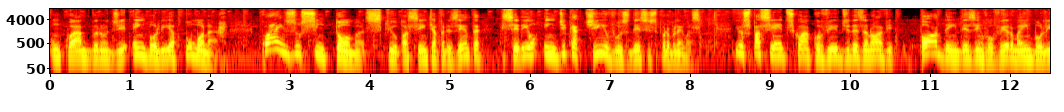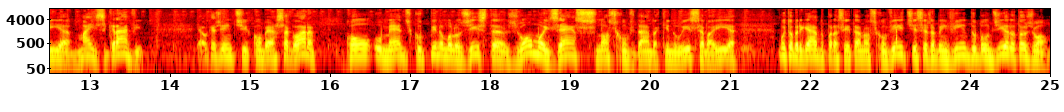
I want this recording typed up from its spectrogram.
um quadro de embolia pulmonar. Quais os sintomas que o paciente apresenta que seriam indicativos desses problemas? E os pacientes com a Covid-19 podem desenvolver uma embolia mais grave? É o que a gente conversa agora com o médico pneumologista João Moisés, nosso convidado aqui no Isso é Bahia. Muito obrigado por aceitar nosso convite. Seja bem-vindo. Bom dia, doutor João.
